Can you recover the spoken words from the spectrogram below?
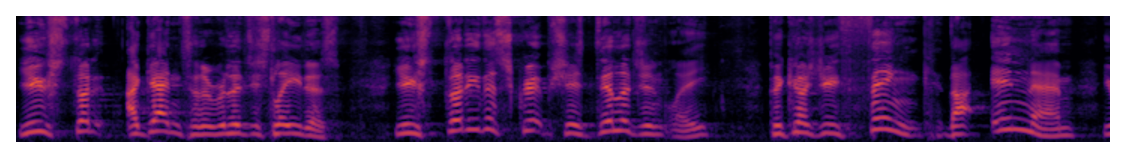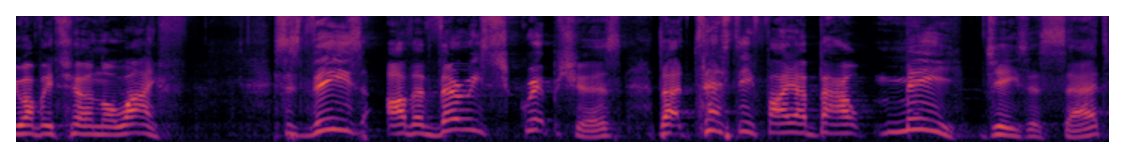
You study, again to the religious leaders, you study the scriptures diligently because you think that in them you have eternal life. He says, These are the very scriptures that testify about me, Jesus said.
